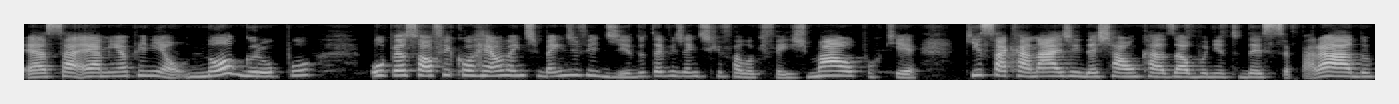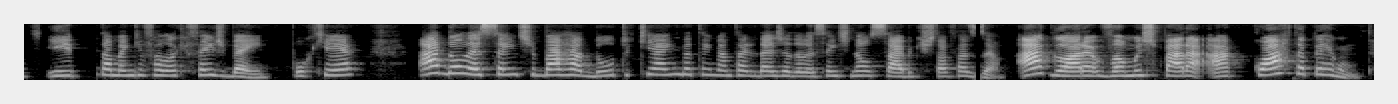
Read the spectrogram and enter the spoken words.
Essa é a minha opinião. No grupo, o pessoal ficou realmente bem dividido. Teve gente que falou que fez mal, porque que sacanagem deixar um casal bonito desse separado. E também que falou que fez bem, porque adolescente barra adulto que ainda tem mentalidade de adolescente não sabe o que está fazendo. Agora vamos para a quarta pergunta.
